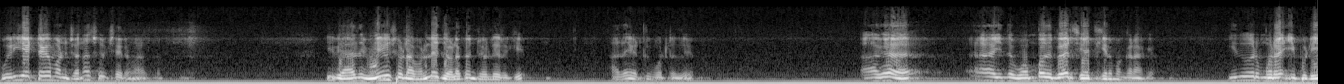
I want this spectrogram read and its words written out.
புரியட்டகம்னு சொன்னால் சூழ்ச்சிரம் அர்த்தம். இது அது விவேக சொல்லாமல் இந்த விளக்கம் சொல்லியிருக்கு. அதை எடுத்து போட்டது. ஆக இந்த ஒன்பது பேர் சேர்த்துக்கணுங்கிறாங்க இது ஒரு முறை இப்படி.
